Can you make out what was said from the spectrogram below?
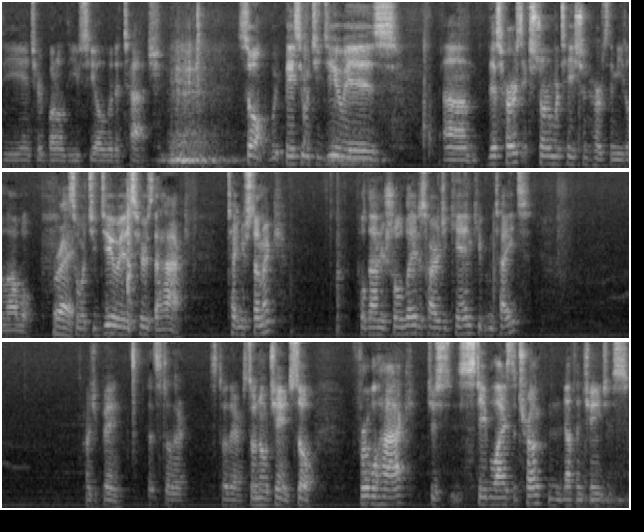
the anterior bundle of the UCL would attach. So basically, what you do is um, this hurts, external rotation hurts the medial elbow. Right. So what you do is here's the hack: tighten your stomach, pull down your shoulder blade as hard as you can, keep them tight. How's your pain? That's still there. Still there. So no change. So verbal hack, just stabilize the trunk, nothing changes.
